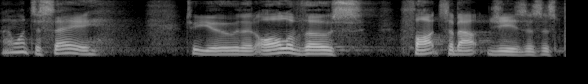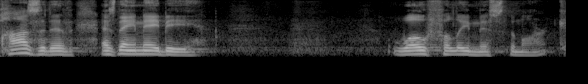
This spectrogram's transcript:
I want to say to you that all of those thoughts about Jesus, as positive as they may be, woefully miss the mark.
